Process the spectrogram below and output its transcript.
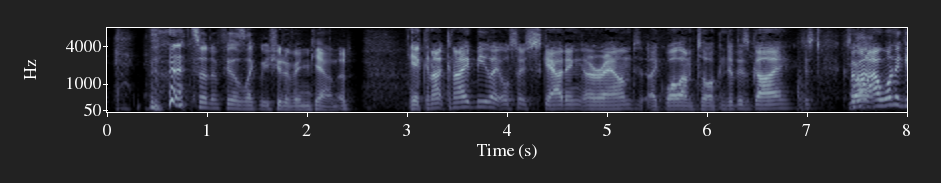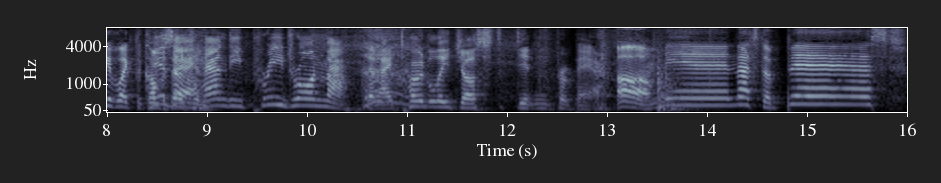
That's what it feels like we should have encountered. Yeah, can I can I be like also scouting around like while I'm talking to this guy? Just because Well, I, I want to give like the conversation. Here's a conversation. handy pre-drawn map that I totally just didn't prepare. oh man, that's the best.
